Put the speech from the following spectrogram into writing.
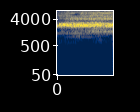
Stop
